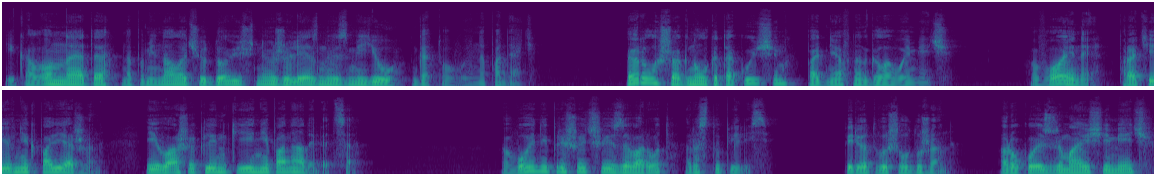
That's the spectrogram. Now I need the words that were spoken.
И колонна эта напоминала чудовищную железную змею, готовую нападать. Эрл шагнул к атакующим, подняв над головой меч. «Воины, противник повержен, и ваши клинки не понадобятся». Воины, пришедшие из-за ворот, расступились. Вперед вышел Дужан. Рукой сжимающий меч,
